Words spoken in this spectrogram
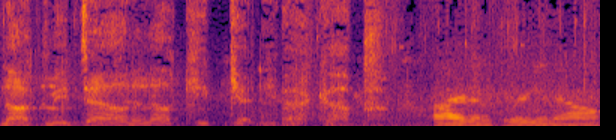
Knock me down and I'll keep getting back up. Five and three now.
